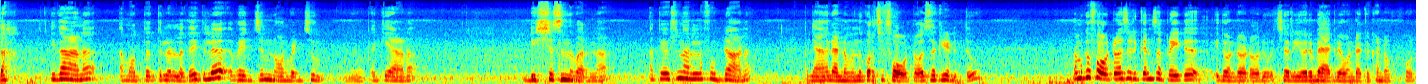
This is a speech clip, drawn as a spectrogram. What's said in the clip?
ദാ ഇതാണ് മൊത്തത്തിലുള്ളത്. ഇതിൽ വെജും നോൺ വെജും ഒക്കെയാണ് ഡിഷസ് എന്ന് പറഞ്ഞാൽ അത്യാവശ്യം നല്ല ഫുഡാണ് അപ്പം ഞാൻ രണ്ട് മൂന്ന് കുറച്ച് ഫോട്ടോസൊക്കെ എടുത്തു. നമുക്ക് ഫോട്ടോസ് എടുക്കാൻ സെപ്പറേറ്റ് ഇതുണ്ട് കേട്ടോ. ഒരു ചെറിയൊരു ബാക്ക്ഗ്രൗണ്ട് ഒക്കെ കണ്ടോ? ഫോട്ടോ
